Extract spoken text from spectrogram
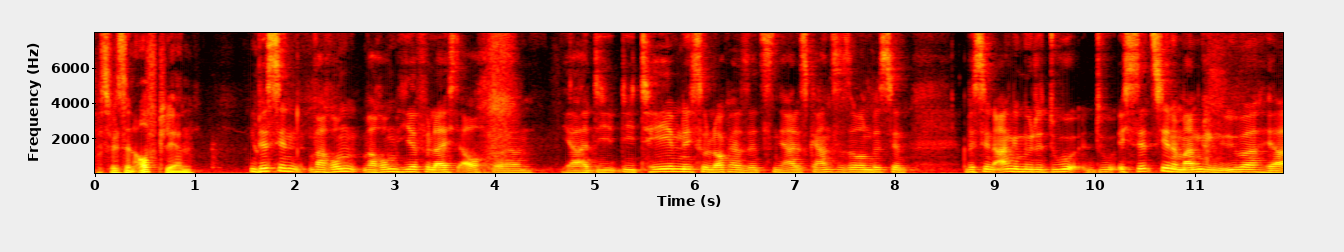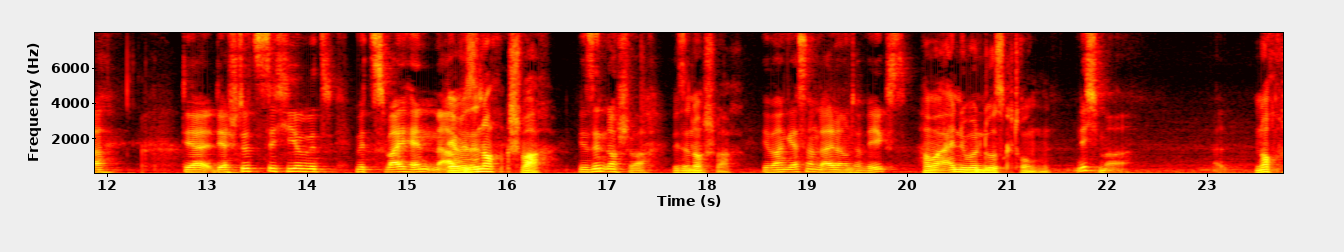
Was willst du denn aufklären? Ein bisschen, warum, warum hier vielleicht auch ähm, ja, die, die Themen nicht so locker sitzen, ja, das Ganze so ein bisschen, ein bisschen angemüdet. Du, du, ich sitze hier einem Mann gegenüber, ja, der, der stützt sich hier mit, mit zwei Händen ab. Ja, wir sind noch schwach. wir sind noch schwach. Wir sind noch schwach. Wir waren gestern leider unterwegs. Haben wir einen über den Durst getrunken. Nicht mal. Noch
